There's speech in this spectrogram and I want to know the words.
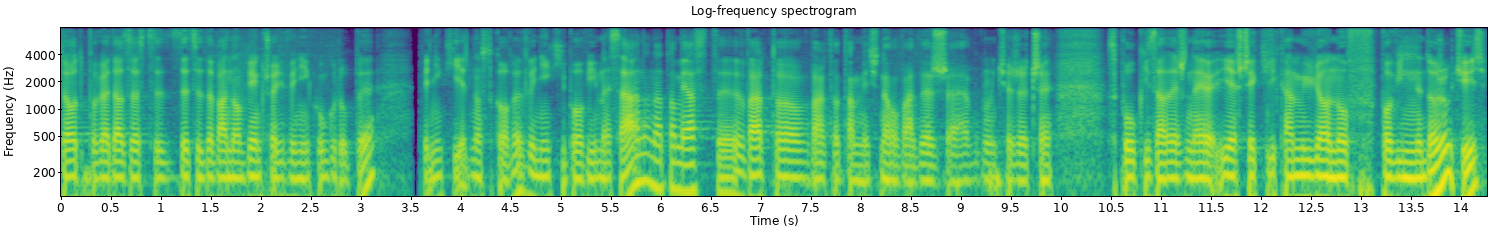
to odpowiada za zdecydowaną większość wyniku grupy wyniki jednostkowe, wyniki Bowim SA, no natomiast y, warto, warto tam mieć na uwadze, że w gruncie rzeczy spółki zależne jeszcze kilka milionów powinny dorzucić.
